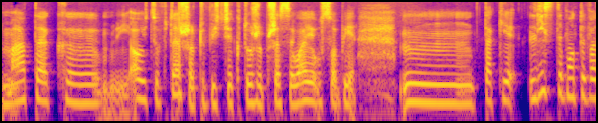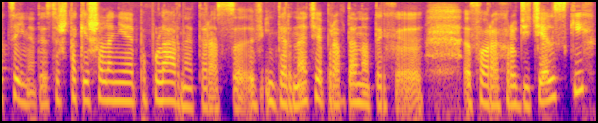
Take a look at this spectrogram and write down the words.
matek y, i ojców też oczywiście, którzy przesyłają sobie mm, takie listy motywacyjne. To jest też takie szalenie popularne teraz w internecie, prawda, na tych forach rodzicielskich,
